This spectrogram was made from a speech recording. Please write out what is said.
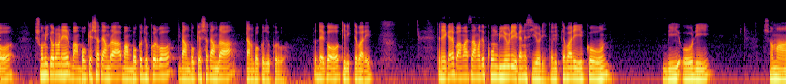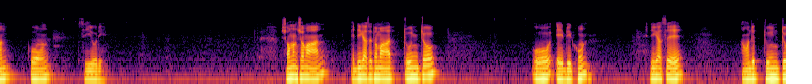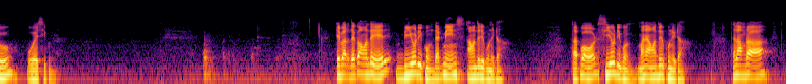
সমীকরণের বামপক্ষের সাথে আমরা বামপক্ষ যোগ করব, ডানপক্ষের সাথে আমরা ডানপক্ষ যোগ করব। তো দেখো, কি লিখতে পারি? তাহলে এখানে বাম আছে আমাদের কোন বিওডি এখানে সিওডি তো লিখতে পারি কোন বিওডি সমান কোন সিওডি সমান সমান, এদিকে আছে তোমার two into O, A B কোণ এদিকে আছে? আমাদের two into O A C এবার দেখো আমাদের বিওডি কোণ। দ্যাট মিন্স আমাদের এই কোণ এটা। তারপর সিওডি কোণ মানে আমাদের কোণ এটা। তাহলে আমরা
